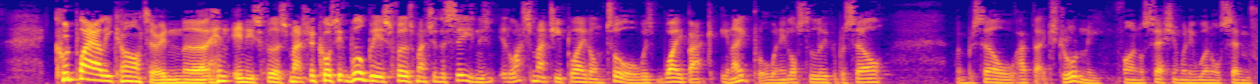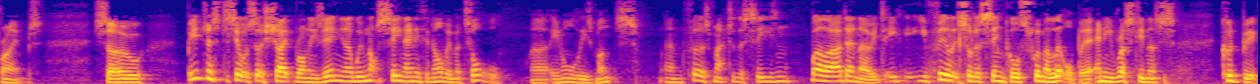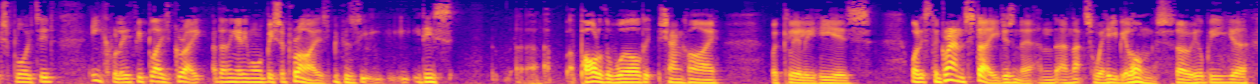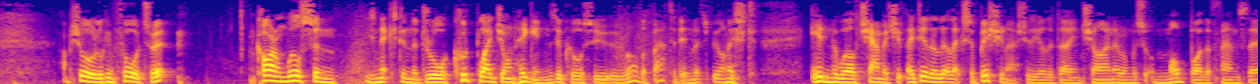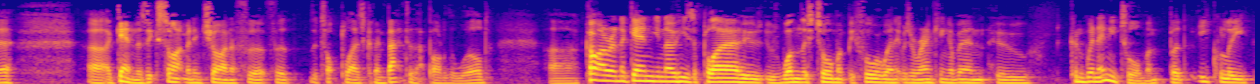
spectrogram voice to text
Could play Ali Carter in, uh, in, in his first match. Of course, it will be his first match of the season. His last match he played on tour was way back in April when he lost to Luca Brecel, when Brecel had that extraordinary final session when he won all seven frames. So, be interested to see what sort of shape Ronnie's in. You know, we've not seen anything of him at all uh, in all these months. And first match of the season, well, I don't know. It, it, you feel it sort of sink or swim a little bit. Any rustiness could be exploited. Equally, if he plays great, I don't think anyone would be surprised because it is a, a part of the world, Shanghai, where clearly he is. Well, it's the grand stage, isn't it? And and that's where he belongs. So he'll be, uh, I'm sure, looking forward to it. Kyren Wilson is next in the draw. Could play John Higgins, of course, who, who rather battered him. Let's be honest. In the World Championship, they did a little exhibition actually the other day in China and was sort of mobbed by the fans there. Uh, again, there's excitement in China for, for the top players coming back to that part of the world. Uh, Kyren, again, you know, he's a player who, who's won this tournament before when it was a ranking event, who can win any tournament, but equally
